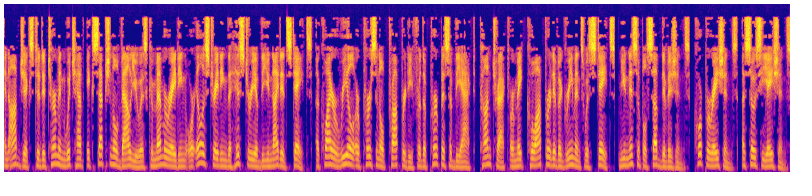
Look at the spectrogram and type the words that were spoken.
and objects to determine which have exceptional value as commemorating or illustrating the history of the United States, acquire real or personal property for the purpose of the Act, contract or make cooperative agreements with states, municipal subdivisions, corporations, associations,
